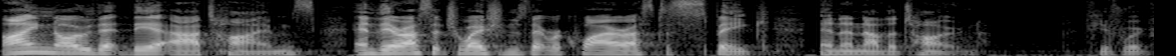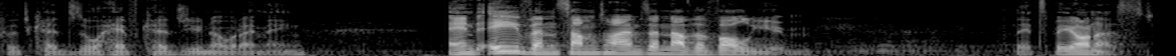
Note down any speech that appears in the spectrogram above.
I know that there are times and there are situations that require us to speak in another tone. If you've worked with kids or have kids, you know what I mean. And even sometimes another volume. Let's be honest.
